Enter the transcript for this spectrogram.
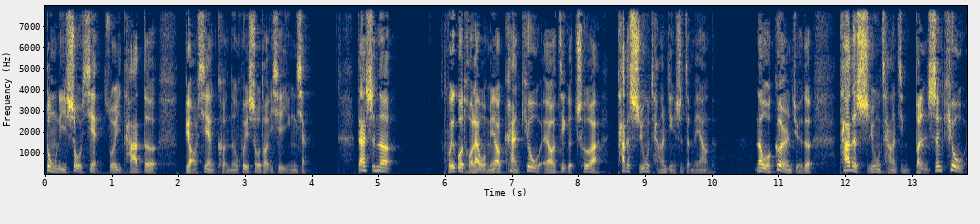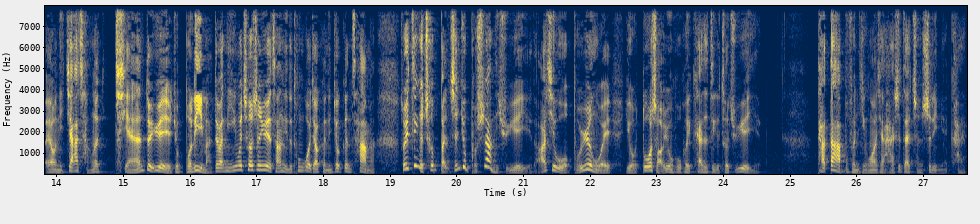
动力受限，所以它的表现可能会受到一些影响。但是呢，回过头来我们要看 Q5L 这个车啊，它的使用场景是怎么样的？那我个人觉得，它的使用场景本身 Q5L 你加长了，显然对越野就不利嘛，对吧？你因为车身越长，你的通过角肯定就更差嘛。所以这个车本身就不是让你去越野的，而且我不认为有多少用户会开着这个车去越野。它大部分情况下还是在城市里面开，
